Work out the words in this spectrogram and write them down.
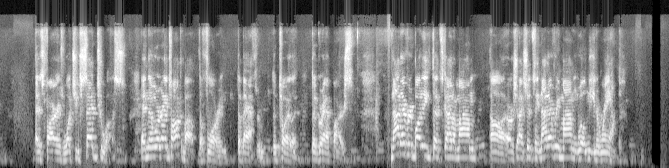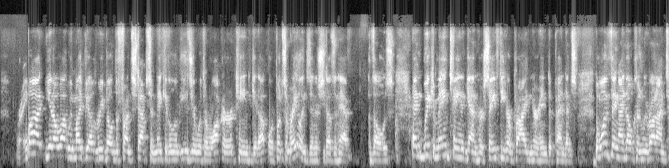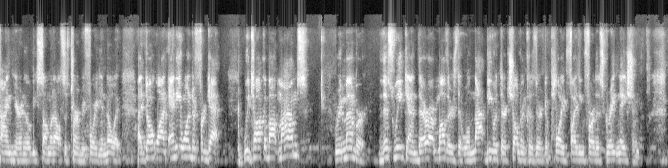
as far as what you've said to us. And then we're going to talk about the flooring, the bathroom, the toilet, the grab bars. Not everybody that's got a mom, uh, or I should say, not every mom will need a ramp. Right. But you know what? We might be able to rebuild the front steps and make it a little easier with her walker or cane to get up, or put some railings in if she doesn't have those. And we can maintain again her safety, her pride, and her independence. The one thing I know because we run on time here and it'll be someone else's turn before you know it. I don't want anyone to forget. We talk about moms. Remember, this weekend there are mothers that will not be with their children because they're deployed fighting for this great nation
